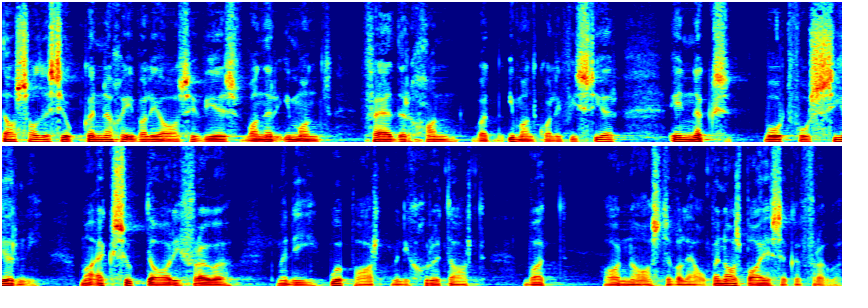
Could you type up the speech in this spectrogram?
Daar sal 'n sielkundige evaluasie wees wanneer iemand verder gaan wat iemand kwalifiseer en niks word forceer nie, maar ek soek daardie vroue met die oop hart, met die groot hart wat haar naaste wil help. En daar's baie sulke vroue,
